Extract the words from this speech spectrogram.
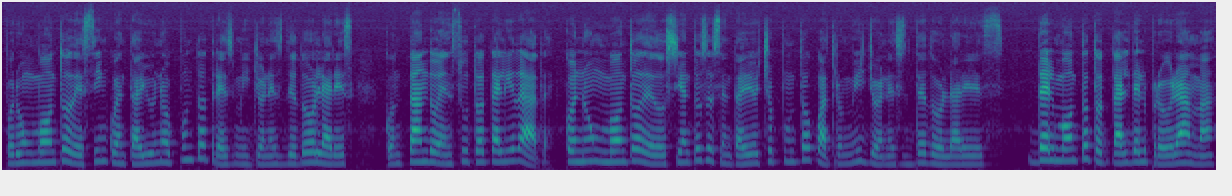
por un monto de 51.3 millones de dólares, contando en su totalidad con un monto de 268.4 millones de dólares. Del monto total del programa,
